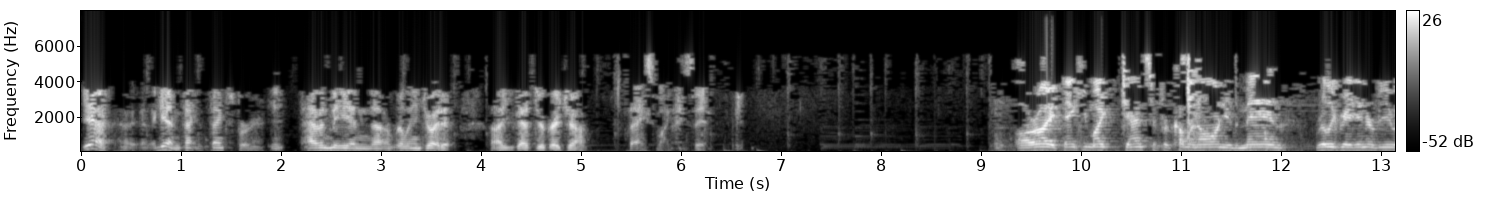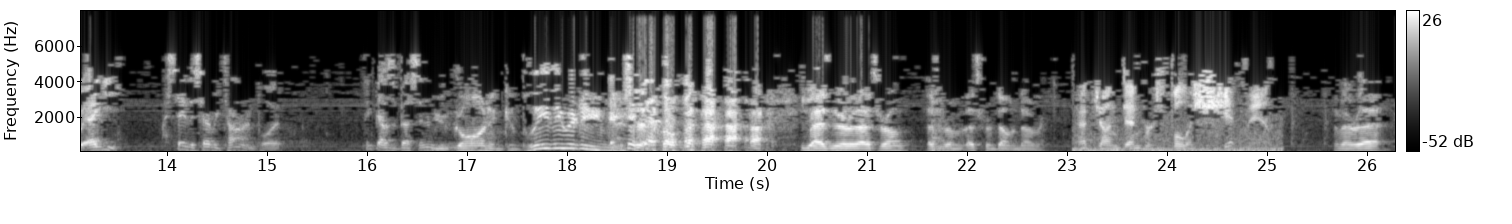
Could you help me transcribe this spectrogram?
Yeah. Again, th- thanks for having me, and uh, really enjoyed it. Uh, you guys do a great job. Thanks, Mike. See. All right, thank you, Mike Jensen, for coming on. You're the man. Really great interview, Eggy. I say this every time, but I think that was the best interview. You've gone and completely redeemed yourself. you guys know where that's from? That's from that's from Dumb and Dumber. That John Denver's full of shit, man. Remember that?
